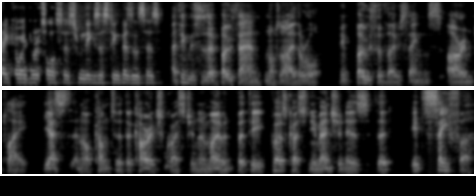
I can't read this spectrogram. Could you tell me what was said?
take away the resources from the existing businesses? I think this is a both and, not an either or. I think both of those things are in play. Yes, and I'll come to the courage question in a moment. But the first question you mentioned is that it's safer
